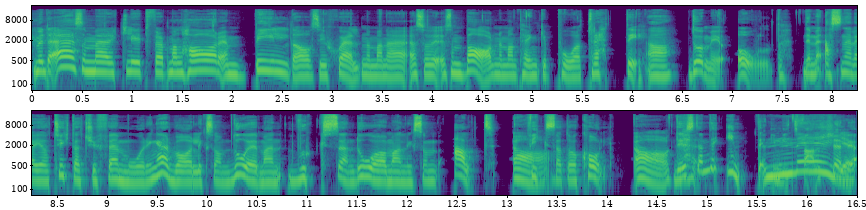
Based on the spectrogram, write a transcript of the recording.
Men det är så märkligt för att man har en bild av sig själv när man är, alltså som barn, när man tänker på 30. Ja. Då är man ju old. Nej men alltså, snälla jag tyckte att 25-åringar var liksom, då är man vuxen, då har man liksom allt Ja. fixat och koll. Ja, Det stämde inte i mitt fall kände Nej,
